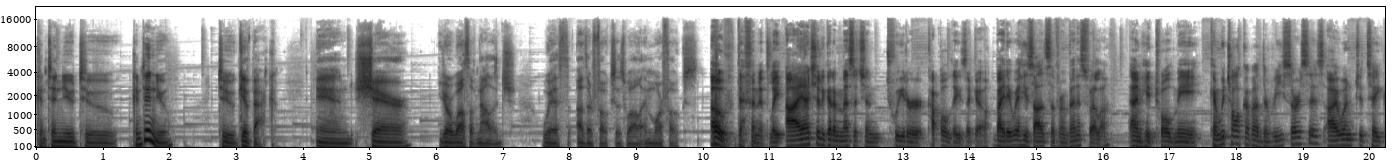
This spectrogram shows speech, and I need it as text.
continue to continue to give back and share your wealth of knowledge with other folks as well and more folks. Oh, definitely. I actually got a message on Twitter a couple days ago. By the way, he's also from Venezuela. And he told me, Can we talk about the resources? I want to take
